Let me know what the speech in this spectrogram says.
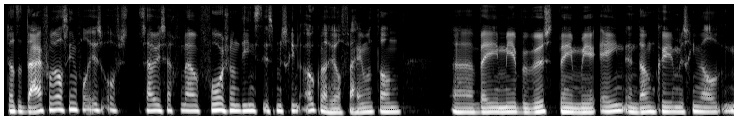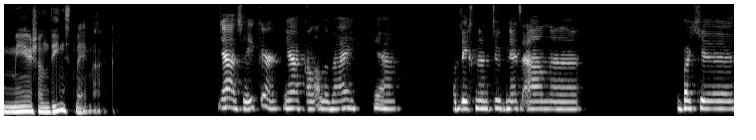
Dat het daar vooral zinvol is? Of zou je zeggen van nou, voor zo'n dienst is misschien ook wel heel fijn, want dan uh, ben je meer bewust, ben je meer één en dan kun je misschien wel meer zo'n dienst meemaken. Ja, zeker. Ja, kan allebei. Ja. Dat ligt er natuurlijk net aan uh, wat je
